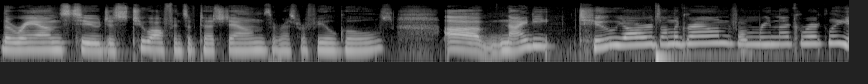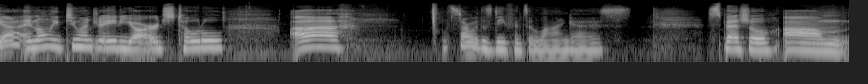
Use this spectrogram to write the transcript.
the Rams to just two offensive touchdowns. The rest were field goals. Uh, 92 yards on the ground, if I'm reading that correctly. Yeah. And only 280 yards total. Uh, let's start with this defensive line, guys special. Um,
